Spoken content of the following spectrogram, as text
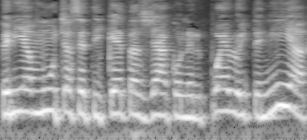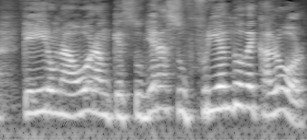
tenía muchas etiquetas ya con el pueblo y tenía que ir una hora aunque estuviera sufriendo de calor,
